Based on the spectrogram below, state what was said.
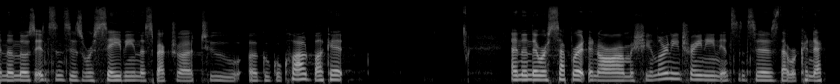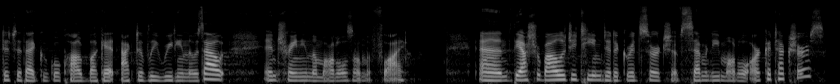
And then those instances were saving the spectra to a Google Cloud bucket. And then there were separate Inara machine learning training instances that were connected to that Google Cloud bucket, actively reading those out and training the models on the fly. And the astrobiology team did a grid search of 70 model architectures,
